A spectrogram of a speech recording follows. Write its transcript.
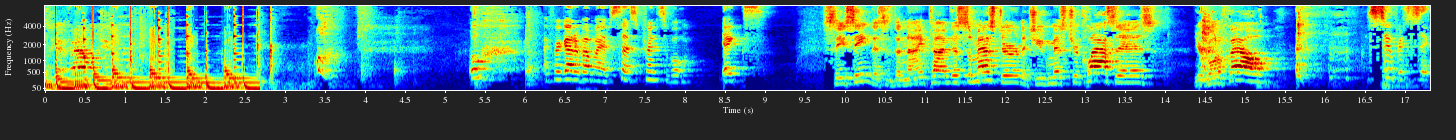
See, I found you. Oh, I forgot about my obsessed principal. Yikes. CC, this is the ninth time this semester that you've missed your classes. You're going to fail. Super sick.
